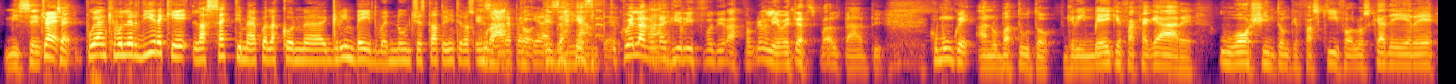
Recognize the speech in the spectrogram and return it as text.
Mi sem- cioè, cioè, puoi anche voler dire che la settima è quella con eh, Green Bay dove non c'è stato niente da scurare esatto, perché esatto, esatto. Quella non ah, è ecco. di riffo di Raffa, quelli li avete asfaltati. Comunque hanno battuto Green Bay che fa cagare, Washington che fa schifo allo scadere,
